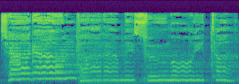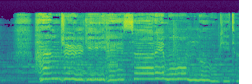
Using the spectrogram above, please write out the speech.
차가운 바람에 숨어 있다 한 줄기 햇살에 몸 녹이다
